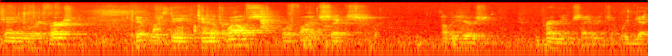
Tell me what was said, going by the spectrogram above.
January first, it would be ten twelfths or five sixths of a year's premium savings that we get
